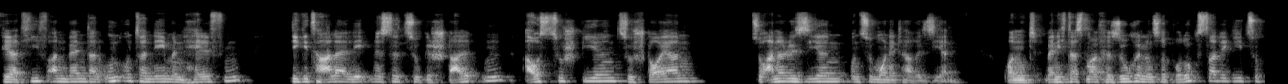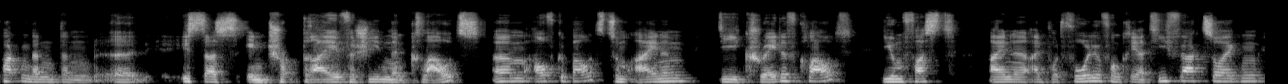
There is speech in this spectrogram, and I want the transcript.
Kreativanwendern und Unternehmen helfen, digitale Erlebnisse zu gestalten, auszuspielen, zu steuern, zu analysieren und zu monetarisieren. Und wenn ich das mal versuche, in unsere Produktstrategie zu packen, dann, dann äh, ist das in drei verschiedenen Clouds ähm, aufgebaut. Zum einen die Creative Cloud, die umfasst eine, ein Portfolio von Kreativwerkzeugen.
